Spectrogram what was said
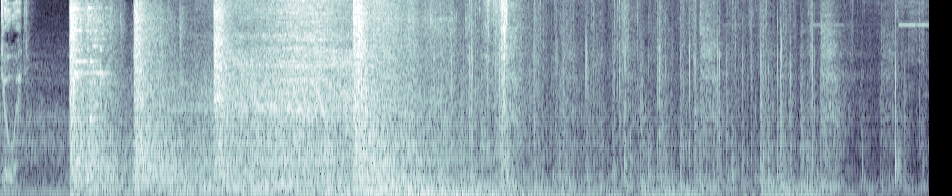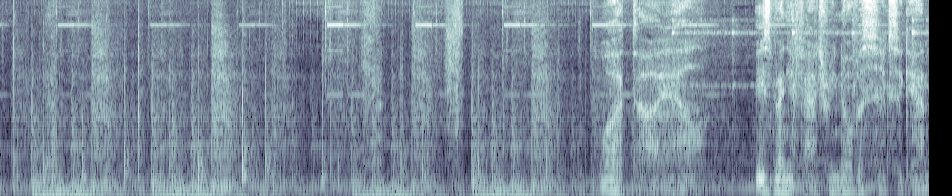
Do it. What the hell? He's manufacturing Nova 6 again.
